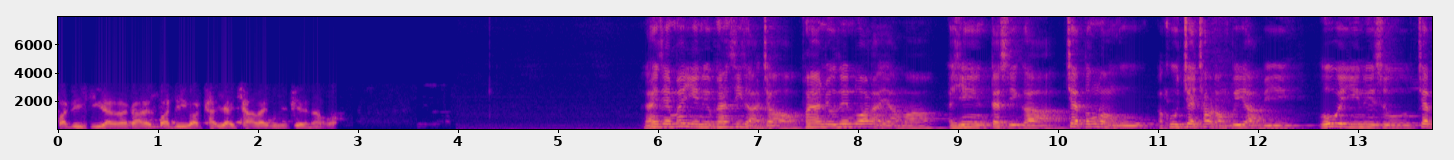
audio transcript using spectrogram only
ပတ်တီစီရတာကပတ်တီကထပ်ရိုက်ချလိုက်ပြီးဖြစ်နေတာပေါ့ လိုင်စင်မဲ့ရင်တွေဖမ်းဆီးတာကြောင့်ဖမ်းမျိုးသိန်းသွားလာရမှာအရင်တက်စီကကျပ်3000ကိုအခုကျပ်6000ပေးရပြီးအိုးဝေရင်တွေဆိုကျပ်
